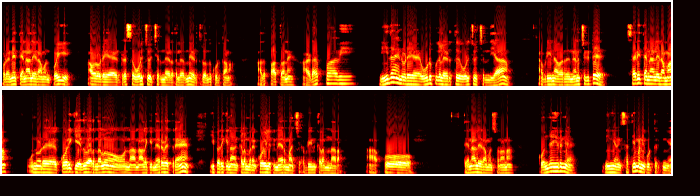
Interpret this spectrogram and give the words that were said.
உடனே தெனாலிராமன் போய் அவருடைய ட்ரெஸ்ஸை ஒழிச்சு வச்சுருந்த இடத்துல இருந்து எடுத்துகிட்டு வந்து கொடுத்தானான் அதை பார்த்தோன்னே அடப்பாவி நீ தான் என்னுடைய உடுப்புகளை எடுத்து ஒழிச்சு வச்சிருந்தியா? அப்படின்னு அவர் நினச்சிக்கிட்டு சரி தெனாலிராமா உன்னோட கோரிக்கை எதுவாக இருந்தாலும் நான் நாளைக்கு நிறைவேற்றுறேன் இப்போதைக்கு நான் கிளம்புறேன். கோயிலுக்கு நேரமாச்சு அப்படின்னு கிளம்புனாராம். அப்போது தெனாலிராமன் சொன்னானா கொஞ்சம் இருங்க. நீங்கள் எனக்கு சத்தியம் பண்ணி கொடுத்துருக்கீங்க.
